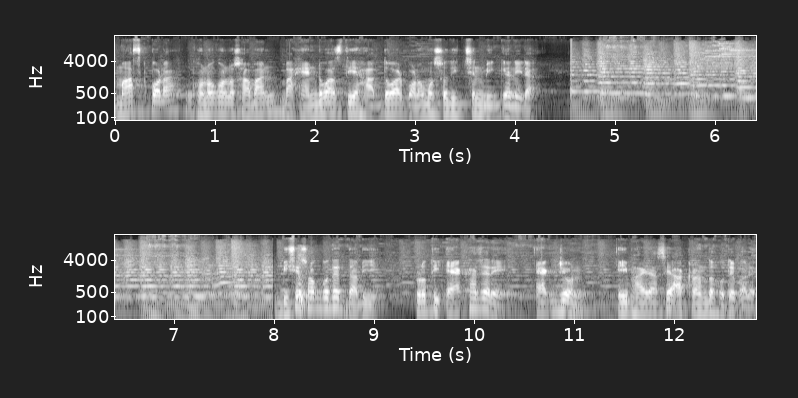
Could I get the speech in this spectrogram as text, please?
মাস্ক পরা, ঘন ঘন সাবান বা হ্যান্ডওয়াশ দিয়ে হাত ধোয়ার পরামর্শ দিচ্ছেন বিজ্ঞানীরা। বিশেষজ্ঞদের দাবি, প্রতি এক হাজারে একজন এই ভাইরাসে আক্রান্ত হতে পারে।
